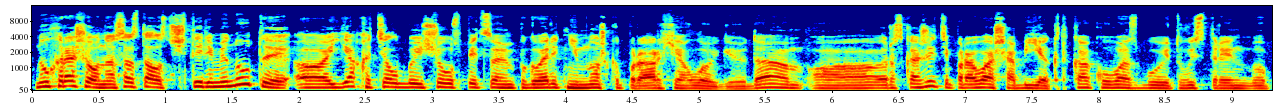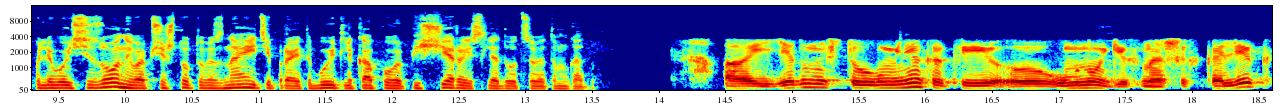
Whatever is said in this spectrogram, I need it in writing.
Ну хорошо, у нас осталось 4 минуты. А, я хотел бы еще успеть с вами поговорить немножко про археологию. Да? А, расскажите про ваш объект, как у вас будет выстроен полевой сезон и вообще что-то вы знаете про это? Будет ли Капова пещера исследоваться в этом году? А, я думаю, что у меня, как и э, у многих наших коллег,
